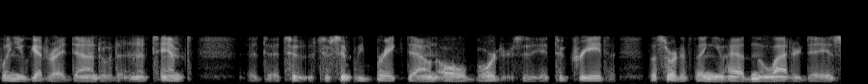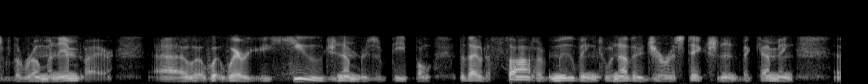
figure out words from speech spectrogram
when you get right down to it, an attempt to, to simply break down all borders, to create the sort of thing you had in the latter days of the Roman Empire, uh, where huge numbers of people, without a thought of moving to another jurisdiction and becoming uh,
